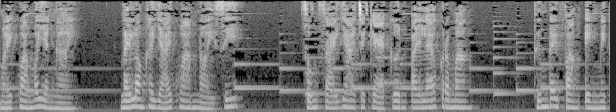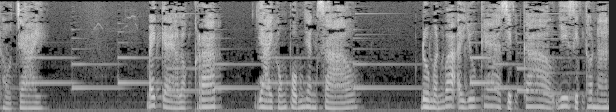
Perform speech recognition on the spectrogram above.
หมายความว่ายังไง ไหนลองขยายความหน่อยสิสงสัยยายจะแก่เกินไปแล้วกระมัง ถึงได้ฟังเองไม่เข้าใจ ไม่แก่หรอกครับ ยายของผมยังสาว ดูเหมือนว่าอายุแค่สิบเก้ายี่สิบเท่านั้น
